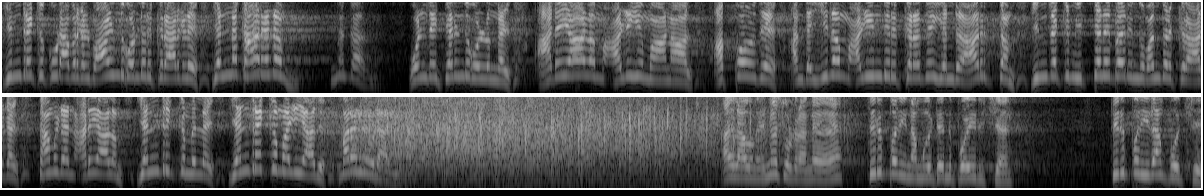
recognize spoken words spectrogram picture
இன்றைக்கு கூட அவர்கள் வாழ்ந்து கொண்டிருக்கிறார்களே. என்ன காரணம்? என்ன காரணம்? ஒன்றை தெரிந்து கொள்ளுங்கள். அடையாளம் அழியுமானால் அப்பொழுது அந்த இனம் அழிந்திருக்கிறது என்ற அர்த்தம் இன்றைக்கும் இத்தனை பேர் இங்கு வந்திருக்கிறார்கள். தமிழன் அடையாளம் என்றைக்கும் இல்லை என்றைக்கும் அழியாது. மறந்து விடாது அதில் அவங்க என்ன சொல்றாங்க? திருப்பதி நம்ம கிட்ட திருப்பதி தான் போச்சு.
